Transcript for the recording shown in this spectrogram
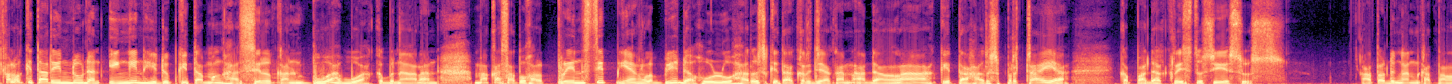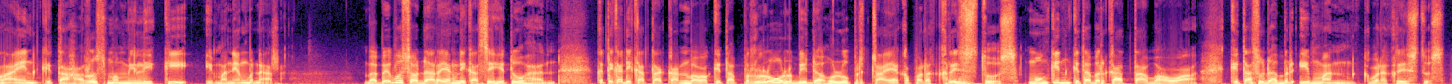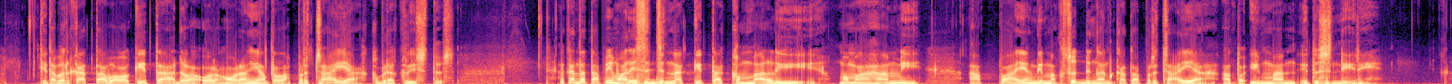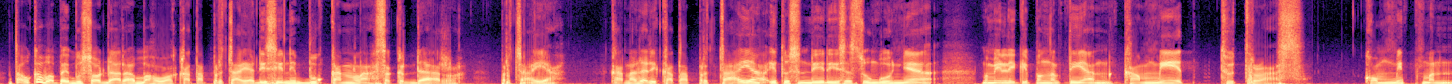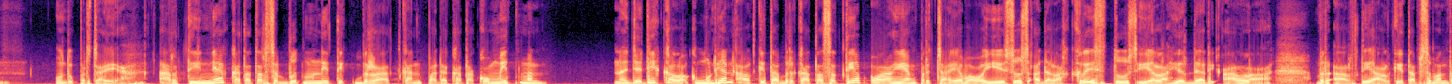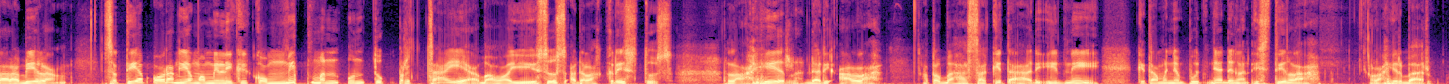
kalau kita rindu dan ingin hidup kita menghasilkan buah-buah kebenaran, maka satu hal prinsip yang lebih dahulu harus kita kerjakan adalah kita harus percaya kepada Kristus Yesus. Atau dengan kata lain, kita harus memiliki iman yang benar. Bapak Ibu Saudara yang dikasihi Tuhan, ketika dikatakan bahwa kita perlu lebih dahulu percaya kepada Kristus, mungkin kita berkata bahwa kita sudah beriman kepada Kristus. Kita berkata bahwa kita adalah orang-orang yang telah percaya kepada Kristus. Akan tetapi mari sejenak kita kembali memahami apa yang dimaksud dengan kata percaya atau iman itu sendiri. Tahukah Bapak Ibu Saudara bahwa kata percaya di sini bukanlah sekedar percaya? Karena dari kata percaya itu sendiri sesungguhnya memiliki pengertian commit to trust. Komitmen untuk percaya. Artinya kata tersebut menitik beratkan pada kata komitmen. Nah, jadi kalau kemudian Alkitab berkata setiap orang yang percaya bahwa Yesus adalah Kristus, ia lahir dari Allah, berarti Alkitab sementara bilang, setiap orang yang memiliki komitmen untuk percaya bahwa Yesus adalah Kristus, lahir dari Allah, atau bahasa kita hari ini kita menyebutnya dengan istilah lahir baru.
